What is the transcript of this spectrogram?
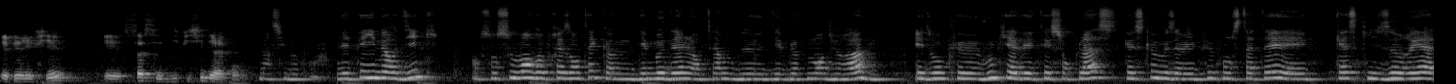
et vérifiée? Et ça, c'est difficile d'y répondre. Merci beaucoup. Les pays nordiques sont souvent représentés comme des modèles en termes de développement durable. Et donc, euh, vous qui avez été sur place, qu'est-ce que vous avez pu constater et qu'est-ce qu'ils auraient à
